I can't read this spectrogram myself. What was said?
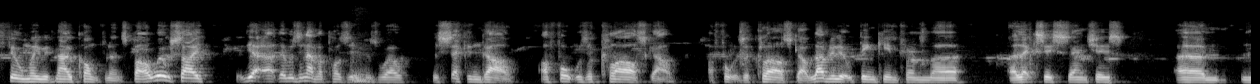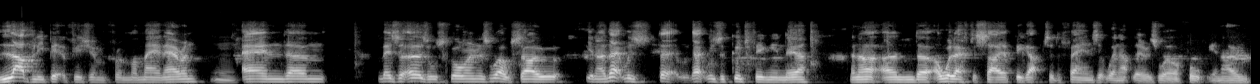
fill me with no confidence. But I will say, yeah, there was another positive as well. The second goal, I thought was a class goal. I thought it was a class goal. Lovely little dinking from uh, Alexis Sanchez. Um, lovely bit of vision from my man Aaron, Mm. and um, Mesut Ozil scoring as well. So you know that was that, that was a good thing in there. And I, and uh, I will have to say a big up to the fans that went up there as well. I thought you know,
